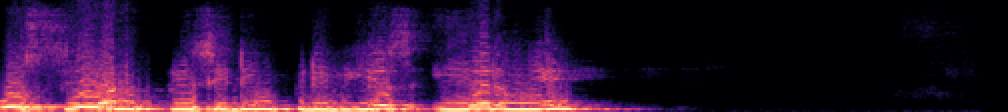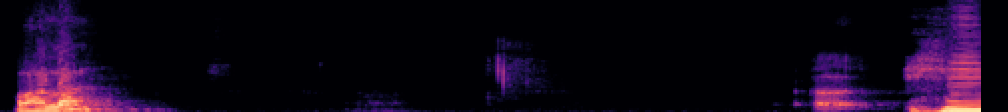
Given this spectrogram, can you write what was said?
वो सेवन प्रीसीडिंग प्रीवियस ईयर में पहला ही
